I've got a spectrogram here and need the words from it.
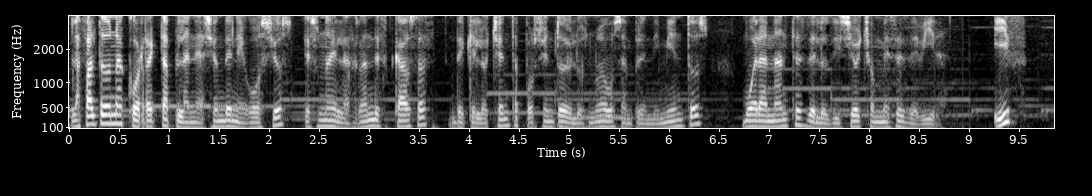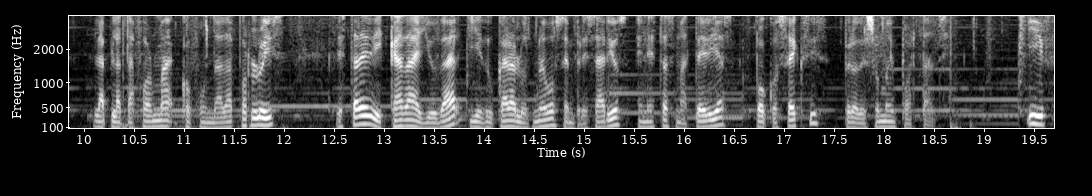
La falta de una correcta planeación de negocios es una de las grandes causas de que el 80% de los nuevos emprendimientos mueran antes de los 18 meses de vida. IF, la plataforma cofundada por Luis, está dedicada a ayudar y educar a los nuevos empresarios en estas materias poco sexys pero de suma importancia. IF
